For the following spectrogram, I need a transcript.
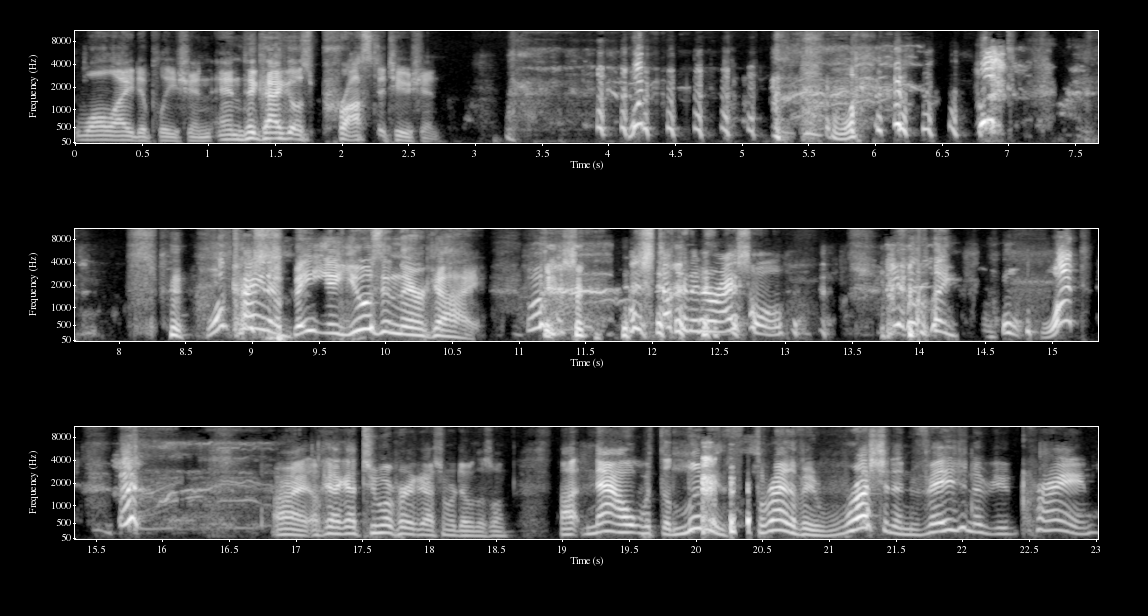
walleye depletion, and the guy goes prostitution. what What kind of bait you using there, guy? i stuck it in her ice hole You're like what? All right. Okay. I got two more paragraphs and we're done with this one. Uh, now, with the looming threat of a Russian invasion of Ukraine,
